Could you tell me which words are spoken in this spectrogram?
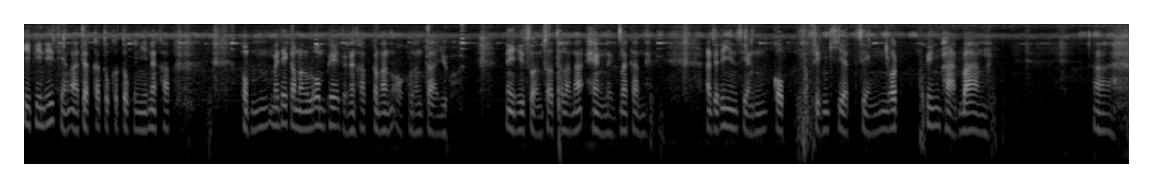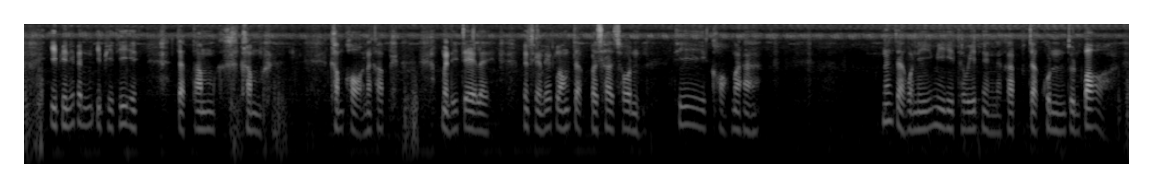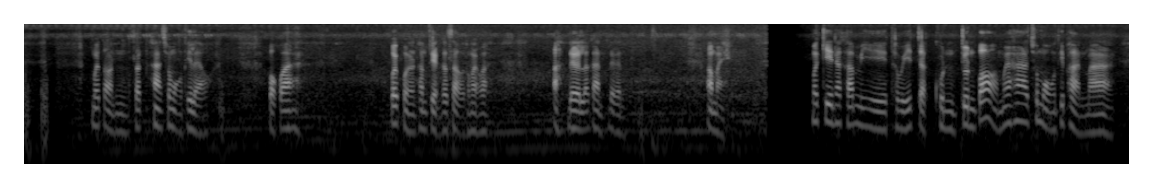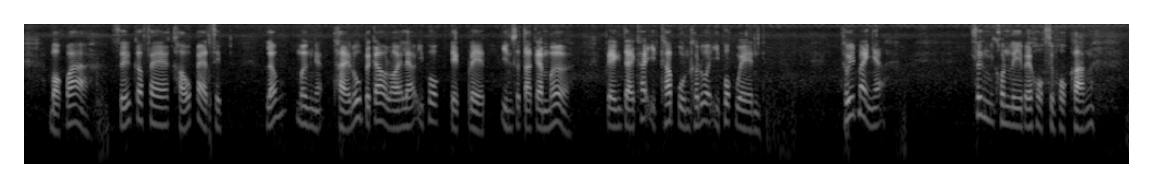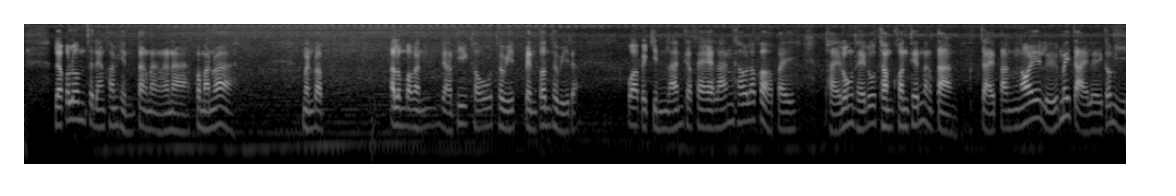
EP นี้เสียงอาจจะกระตุกกระตุกอย่างนี้นะครับ ผมไม่ได้กำลังร่วมเพศอยู่นะครับกำลังออกกำลังกายอยู่ ในสวนสาธารณะแห่งหนึ่งแล้วกัน อาจจะได้ยินเสียงกบเสียงเขียดเสียงรถวิ่งผ่านบ้างอ่า EP นี้เป็น EP ที่จัดตามคำคำขอนะครับ เหมือนดีเจเลย เป็นเสียงเรียกร้องจากประชาชนที่ขอมา เนื่องจากวันนี้มีทวิตหนึ่งนะครับ จากคุณจุนป้อ เมื่อตอนสักห้าชั่วโมงที่แล้ว บอกว่าโอ้ยผมจะทำเสียงกระเสาทำไมวะอะเดินแล้วกันเดิน เอาใหม่ เมื่อกี้นะครับมีทวีตจากคุณจุนป้อเมื่อ 5 ชั่วโมงที่ผ่านมา บอกว่าซื้อกาแฟเขา 80 แล้วมึงเนี่ย ถ่ายรูปไป 900 แล้วอีพวกเด็กเปรต Instagrammer เกรงใจค่าอิฐค่าปูนเขาด้วยอีพวกเวรทวีตมาอย่างเงี้ย ซึ่งมีคนรีไป 66 ครั้ง แล้วก็ร่วมแสดงความเห็นต่างๆ นานา ประมาณว่า เหมือนแบบอารมณ์ประมาณอย่างที่เขาทวิตเป็นต้นทวิตอะว่าไปกินร้านกาแฟร้านเขาแล้วก็ไปถ่ายลงถ่ายรูปทำคอนเทนต์ต่างๆ จ่ายตังค์น้อยหรือไม่จ่ายเลยก็มี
